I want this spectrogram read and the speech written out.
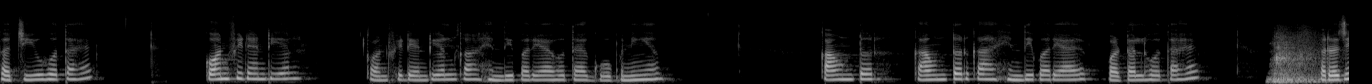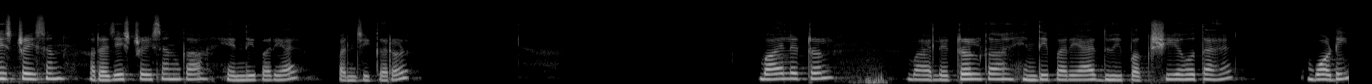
सचिव होता है। कॉन्फिडेंटियल। कॉन्फिडेंटियल का हिंदी पर्याय होता है गोपनीय। काउंटर। काउंटर का हिंदी पर्याय पटल होता है। रजिस्ट्रेशन। रजिस्ट्रेशन का हिंदी पर्याय पंजीकरण। बायोलेट्रल बायोलेट्रल का हिंदी पर्याय द्विपक्षीय होता है। बॉडी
